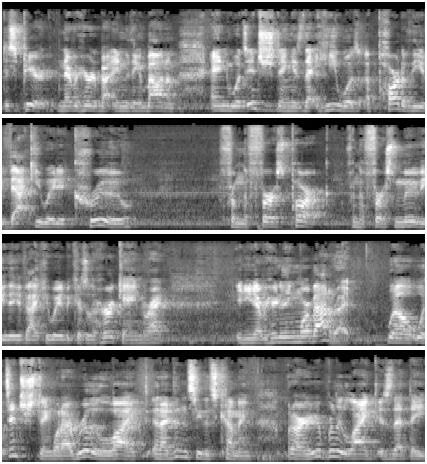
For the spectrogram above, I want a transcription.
disappeared. Never heard about anything about him. And what's interesting is that he was a part of the evacuated crew from the first park, from the first movie. They evacuated because of the hurricane, right? And you never hear anything more about him. Right. Well, what's interesting, what I really liked, and I didn't see this coming, but I really liked is that they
